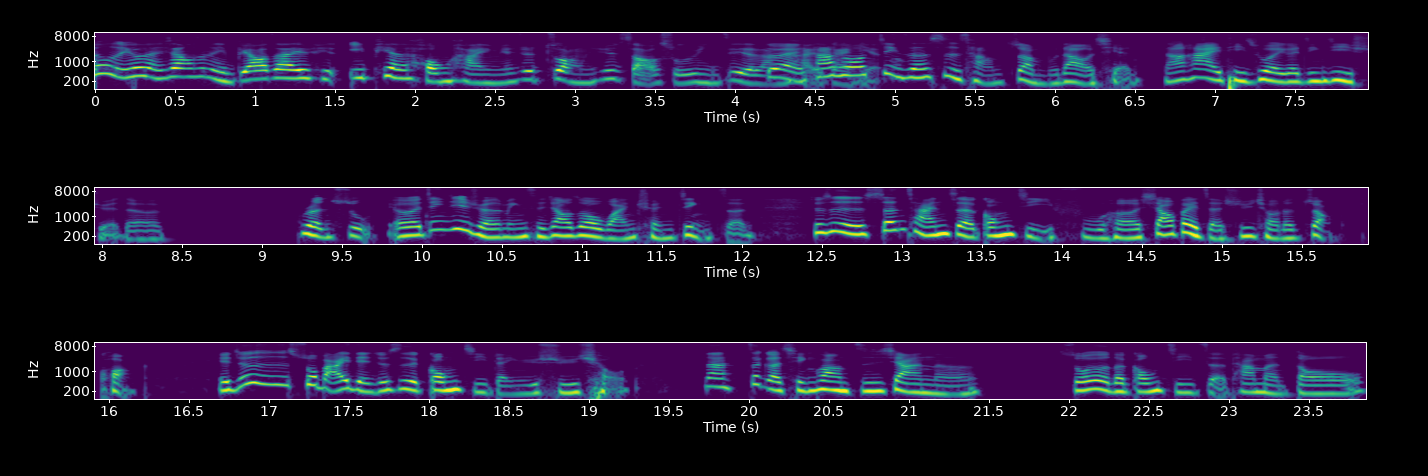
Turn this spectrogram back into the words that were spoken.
就是有点像是你不要在一片一片红海里面去撞，你去找属于你自己的蓝海。对，他说竞争市场赚不到钱，然后他还提出了一个经济学的论述，有个经济学的名词叫做完全竞争，就是生产者供给符合消费者需求的状况，也就是说白一点，就是供给等于需求。那这个情况之下呢，所有的供给者他们都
